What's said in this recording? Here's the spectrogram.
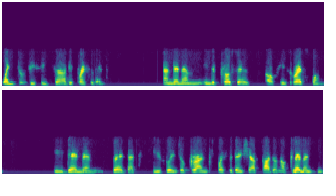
went to visit uh, the president. And then um, in the process of his response, he then um, said that he's going to grant presidential pardon or clemency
